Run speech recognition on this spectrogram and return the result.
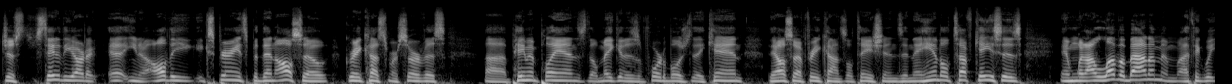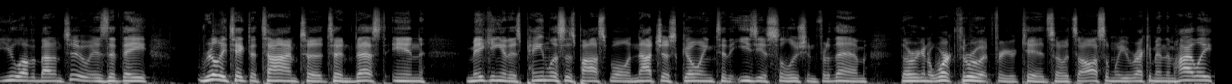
just state of the art. Uh, you know, all the experience, but then also great customer service uh, payment plans. They'll make it as affordable as they can. They also have free consultations and they handle tough cases. And what I love about them, and I think what you love about them too, is that they really take the time to to invest in making it as painless as possible and not just going to the easiest solution for them. They're going to work through it for your kids. So it's awesome. We recommend them highly.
